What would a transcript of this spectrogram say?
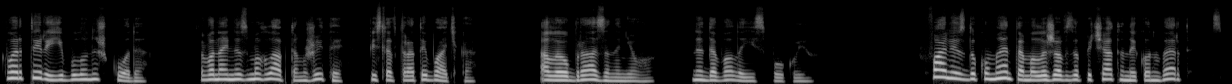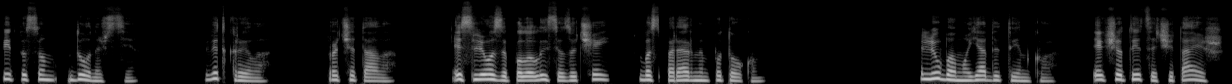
Квартири їй було не шкода. Вона й не змогла б там жити після втрати батька, але образа на нього не давала їй спокою. В файлі з документами лежав запечатаний конверт з підписом донечці. Відкрила, прочитала, і сльози полилися з очей безперервним потоком. Люба моя дитинко, якщо ти це читаєш,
